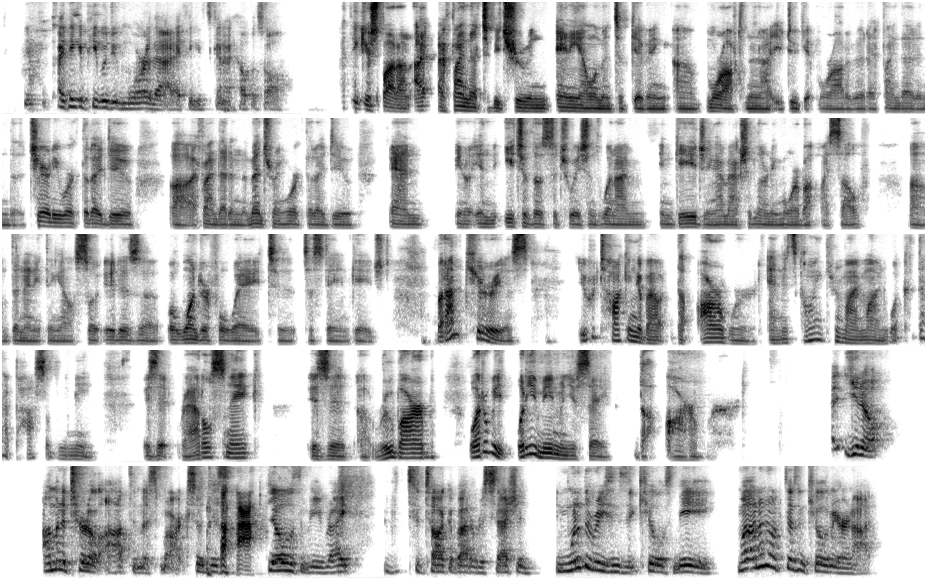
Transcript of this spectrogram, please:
I think if people do more of that, I think it's going to help us all. I think you're spot on. I, I find that to be true in any element of giving. Um, more often than not, you do get more out of it. I find that in the charity work that I do. Uh, I find that in the mentoring work that I do. And you know, in each of those situations, when I'm engaging, I'm actually learning more about myself um, than anything else. So it is a, a wonderful way to to stay engaged. But I'm curious. You were talking about the R word, and it's going through my mind. What could that possibly mean? Is it rattlesnake? Is it uh, rhubarb? What do we? What do you mean when you say the R word? You know, I'm an eternal optimist, Marc. So this kills me, right? To talk about a recession. And one of the reasons it kills me, well, I don't know if it doesn't kill me or not.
